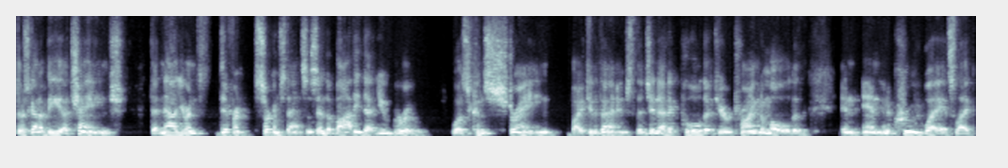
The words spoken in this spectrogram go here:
There's going to be a change that now you're in different circumstances. And the body that you grew was constrained by two things. The genetic pool that you're trying to mold and in, in, a crude way it's like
